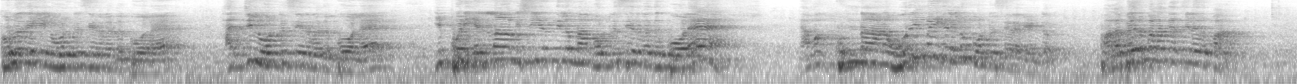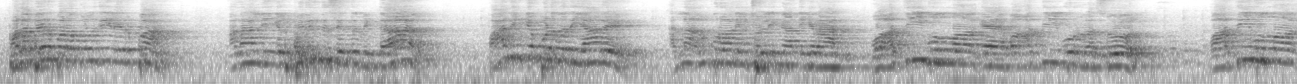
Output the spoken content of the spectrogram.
தொழுகையில் ஒன்று சேர்வது போல ஹஜ்ஜில் ஒன்று சேர்வது போல இப்படி எல்லா விஷயத்திலும் நாம் ஒன்று சேர்வது போல நமக்குண்டான உரிமைகளிலும் ஒன்று சேர வேண்டும். பல பேர் பல கட்சியில் இருப்பான். பல பேர் பல கொள்கையில் இருப்பான். ஆனால் நீங்கள் பிரிந்து சென்று விட்டால் பாதிக்கப்படுவது யாரு? அல்லாஹ் அல் சொல்லி காட்டுகிறான். வ அதீபுல்லாஹ ரசூல். வ அதீபுல்லாஹ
